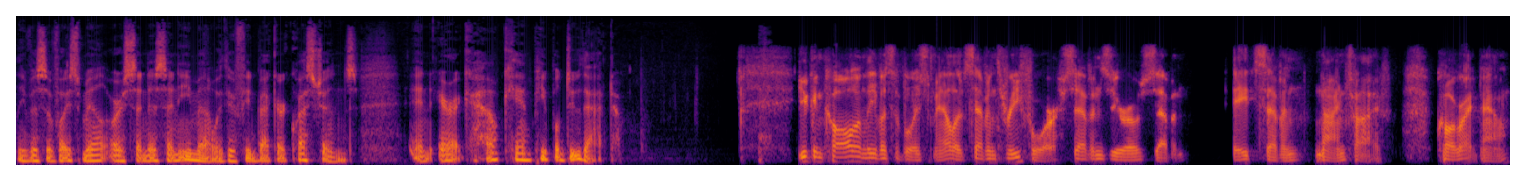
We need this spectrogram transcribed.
Leave us a voicemail or send us an email with your feedback or questions. And Eric, how can people do that? You can call and leave us a voicemail at 734 707 8795. Call right now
